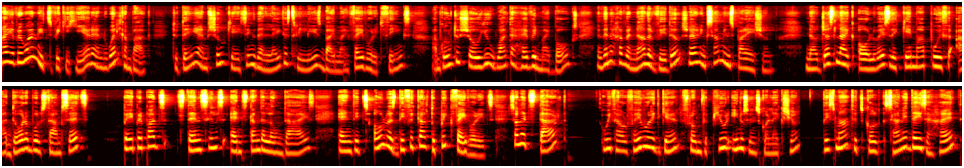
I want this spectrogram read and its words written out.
Hi everyone, it's Vicky here and welcome back. Today I'm showcasing the latest release by my favorite things. I'm going to show you what I have in my box and then I have another video sharing some inspiration. Now just like always they came up with adorable stamp sets, paper pads, stencils and standalone dies and it's always difficult to pick favorites. So let's start with our favorite girl from the Pure Innocence collection. This month it's called Sunny Days Ahead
